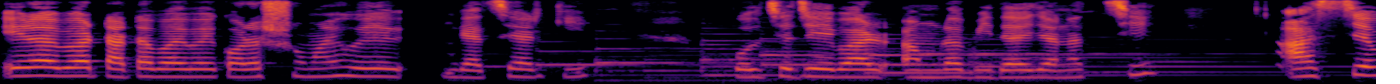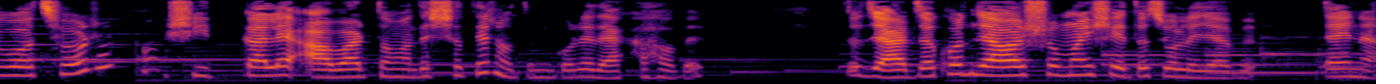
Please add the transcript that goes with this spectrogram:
এরা এবার টাটা বাই বাই করার সময় হয়ে গেছে আর কি। বলছে যে এবার আমরা বিদায় জানাচ্ছি। আসছে বছর, শীতকালে আবার তোমাদের সাথে নতুন করে দেখা হবে। তো যার যখন যাওয়ার সময় সে তো চলে যাবে, তাই না?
